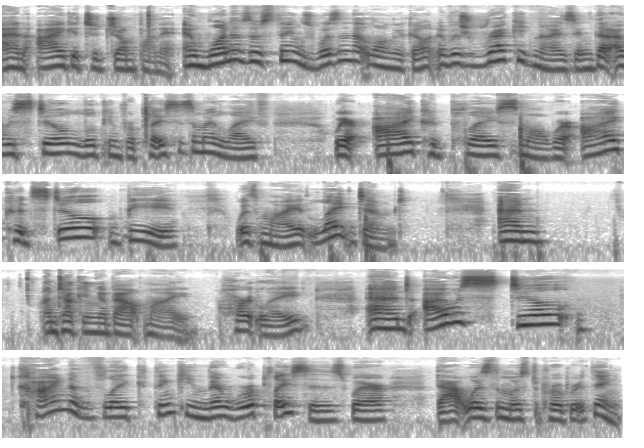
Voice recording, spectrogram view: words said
And I get to jump on it. And one of those things wasn't that long ago. And it was recognizing that I was still looking for places in my life where I could play small, where I could still be with my light dimmed. And I'm talking about my heart light. And I was still kind of like thinking there were places where that was the most appropriate thing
